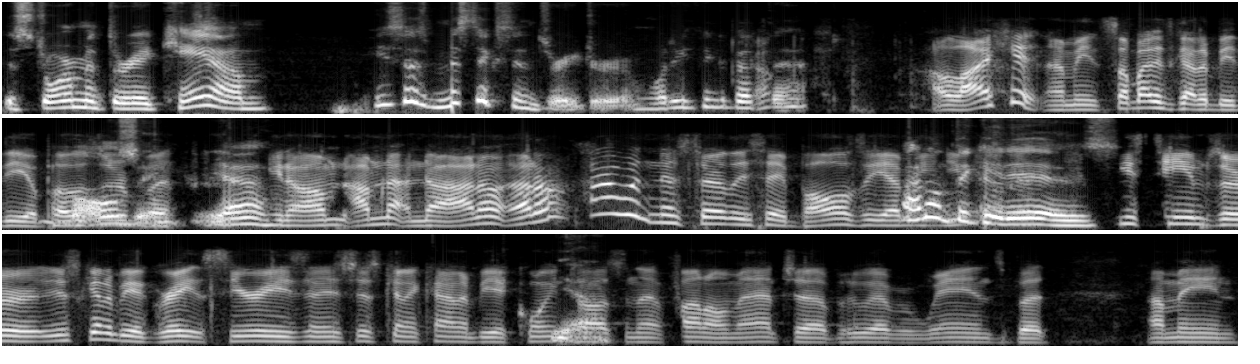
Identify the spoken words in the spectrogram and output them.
the Storm in three. Cam, he says Mystics in three. Drew, what do you think about that? I like it. I mean, somebody's got to be the opposer, Ballsy. but yeah, you know, I'm I'm not. No, I don't. I don't. I wouldn't necessarily say ballsy. I, I, don't think it kinda- is. these teams are it's going to be a great series and it's just going to kind of be a coin Yeah. toss in that final matchup whoever wins but i mean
